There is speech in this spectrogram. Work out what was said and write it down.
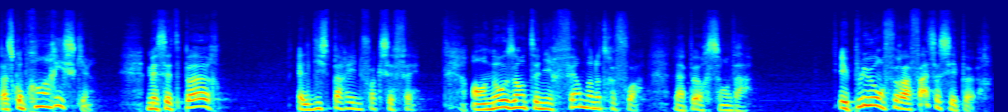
parce qu'on prend un risque. Mais cette peur, elle disparaît une fois que c'est fait. En osant tenir ferme dans notre foi, la peur s'en va. Et plus on fera face à ces peurs,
